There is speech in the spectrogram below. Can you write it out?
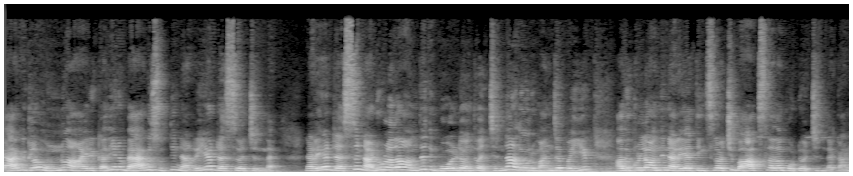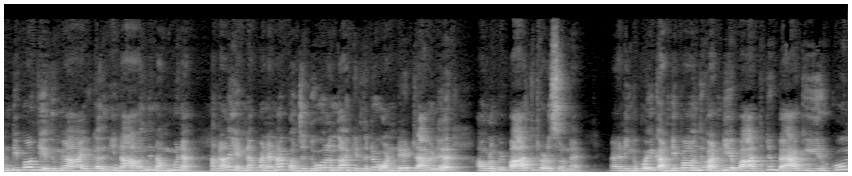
பேகுக்கெலாம் ஒன்றும் ஆயிருக்காது. ஏன்னா பேகை சுற்றி நிறைய ட்ரெஸ் வச்சுருந்தேன். நிறைய ட்ரெஸ்ஸு நடுவில் தான் வந்து இந்த வந்து வச்சுருந்தேன். அது ஒரு மஞ்சள் பை அதுக்குள்ளே வந்து நிறைய திங்ஸ்லாம் வச்சு பாக்ஸில் தான் போட்டு வச்சுருந்தேன். கண்டிப்பாக வந்து எதுவுமே ஆயிருக்காதுன்னு நான் வந்து நம்பினேன். அதனால் என்ன பண்ணேன்னா கொஞ்சம் தூரம் தான் கிட்டத்தட்ட ஒன் டே ட்ராவலு அவங்கள போய் பார்த்துட்டு வர சொன்னேன். நீங்கள் போய் கண்டிப்பாக வந்து வண்டியை பார்த்துட்டு பேக் இருக்கும்.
